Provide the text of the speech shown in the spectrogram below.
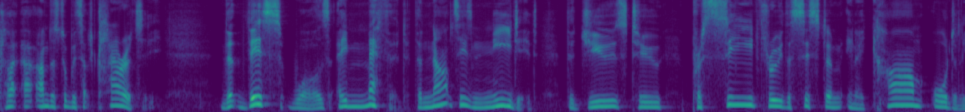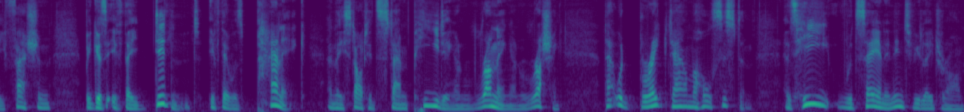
cl- uh, understood with such clarity that this was a method. The Nazis needed the Jews to proceed through the system in a calm, orderly fashion, because if they didn't, if there was panic and they started stampeding and running and rushing, that would break down the whole system. As he would say in an interview later on,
